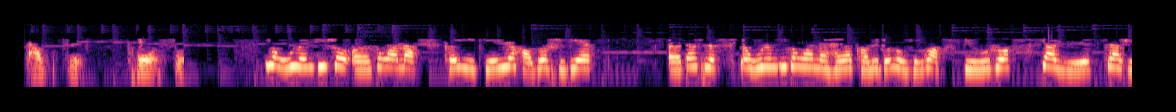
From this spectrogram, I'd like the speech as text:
导致破损。用无人机送呃送外卖可以节约好多时间，呃，但是用无人机送外卖还要考虑种种情况，比如说下雨、下雪，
